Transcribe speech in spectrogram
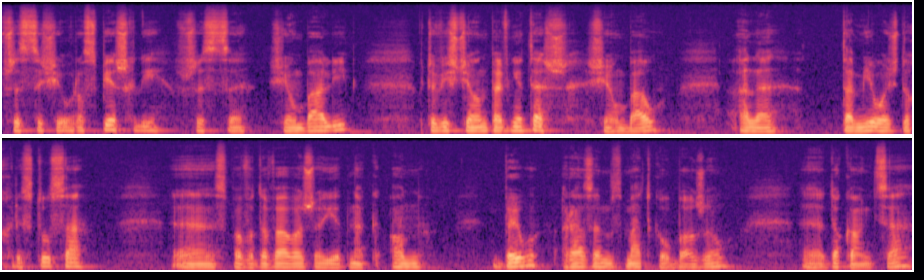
Wszyscy się rozpierzchli, wszyscy się bali. Oczywiście on pewnie też się bał, ale ta miłość do Chrystusa e, spowodowała, że jednak on był razem z Matką Bożą e, do końca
